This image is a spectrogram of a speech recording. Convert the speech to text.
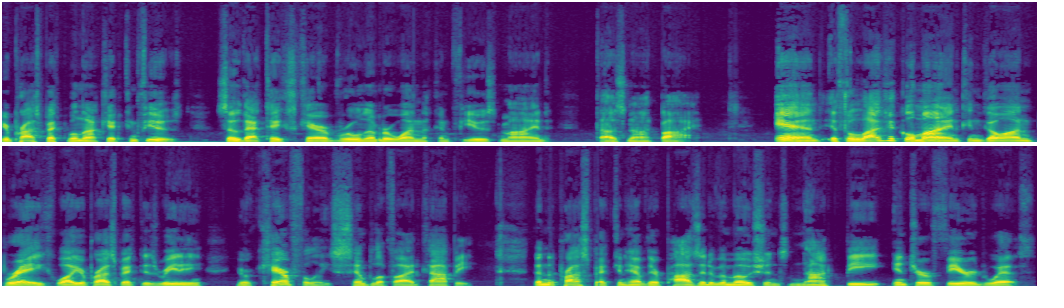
your prospect will not get confused. So that takes care of rule number one the confused mind does not buy. And if the logical mind can go on break while your prospect is reading your carefully simplified copy, then the prospect can have their positive emotions not be interfered with.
